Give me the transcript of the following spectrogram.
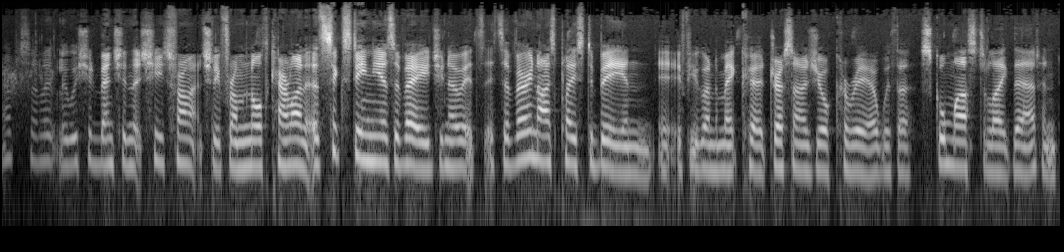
Absolutely, we should mention that she's from actually from North Carolina. At 16 years of age, you know, it's it's a very nice place to be, and if you're going to make uh, dressage your career with a schoolmaster like that, and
